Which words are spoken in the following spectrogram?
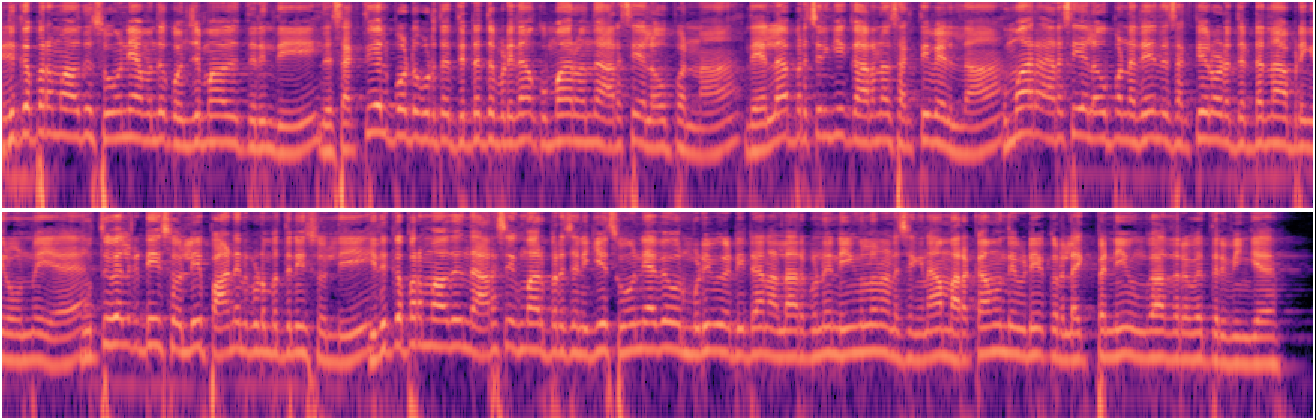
இதுக்கப்புறமாவது சோனியா வந்து கொஞ்சமாவது திருந்தி இந்த சக்திவேல் போட்டு கொடுத்த திட்டத்தை தான் குமார் வந்து அரசியல் லவ் பண்ணா. இந்த எல்லா பிரச்சனைக்கும் காரணம் சக்திவேல் தான். குமார் அரசியல் லவ் பண்ணதே இந்த சக்திவேலோட திட்டம் தான் அப்படிங்கிற உண்மையை முத்துவேல்கிட்டயும் சொல்லி பாண்டியன் குடும்பத்திலையும் சொல்லி இதுக்கப்புறமாவது இந்த அரசிகுமார் பிரச்சனைக்கு சோனியாவே ஒரு முடிவு கட்டிட்டா நல்லா இருக்கும்னு நீங்களும் நினைச்சீங்கன்னா மறக்காம இந்த வீடியோக்கு ஒரு லைக் பண்ணி உங்க ஆதரவை தருவீங்க.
